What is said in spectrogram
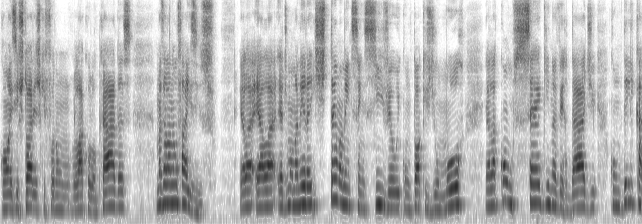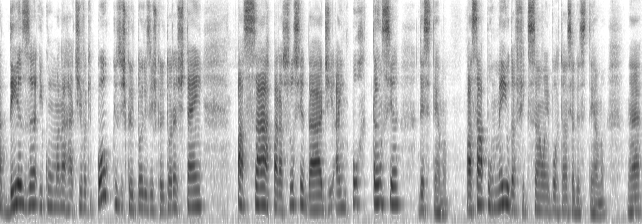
com as histórias que foram lá colocadas, mas ela não faz isso. Ela, ela é de uma maneira extremamente sensível e com toques de humor. Ela consegue, na verdade, com delicadeza e com uma narrativa que poucos escritores e escritoras têm, passar para a sociedade a importância desse tema passar por meio da ficção a importância desse tema. Né?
